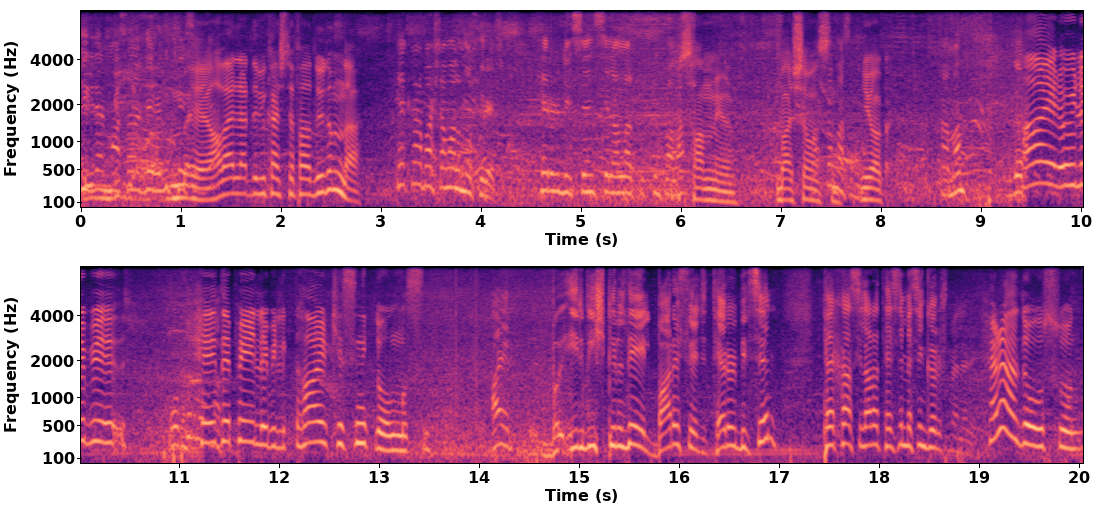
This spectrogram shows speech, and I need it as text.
Birileri masaya verildi. E, haberlerde birkaç defa duydum da Tekrar başlamalı mı o süreç? Terör bitsin, silahlar sussun falan. sanmıyorum. Başlamasın. Başlamasın. Yok. Tamam. Hayır öyle bir HDP ile birlikte. Hayır kesinlikle olmasın. Hayır. Bu bir işbirliği değil. Barış süreci. Terör bitsin. PKK silahlara teslim etsin görüşmeleri. Herhalde olsun.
